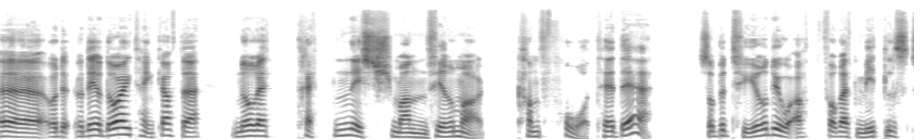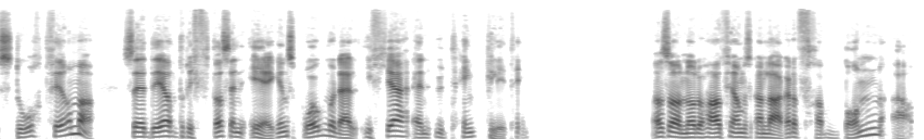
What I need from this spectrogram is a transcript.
Uh, og, det, og, det, er jo da jeg tenker at når et 13-ish-mann-firma kan få til det, så betyr det jo at for et middels stort firma, så er det å drifte sin egen språkmodell ikke en utenkelig ting. Altså, når du har et firma som kan lage det fra bånn av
